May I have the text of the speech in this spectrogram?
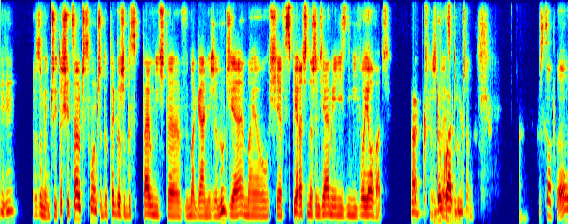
Mhm. Rozumiem, czyli to się cały czas łączy do tego, żeby spełnić te wymaganie, że ludzie mają się wspierać narzędziami, a nie z nimi wojować. Tak, dokładnie. Wiesz co, e,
